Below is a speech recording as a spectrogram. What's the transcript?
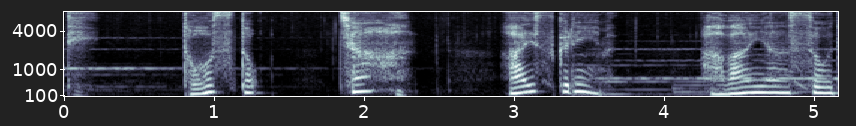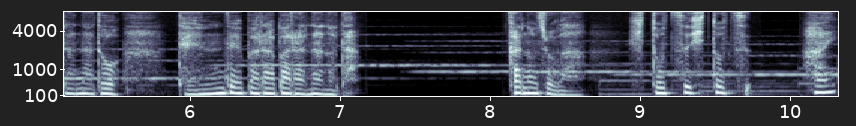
ティートーストチャーハンアイスクリームハワイアンソーダなど点でバラバラなのだ。彼女は一つ一つ「はい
